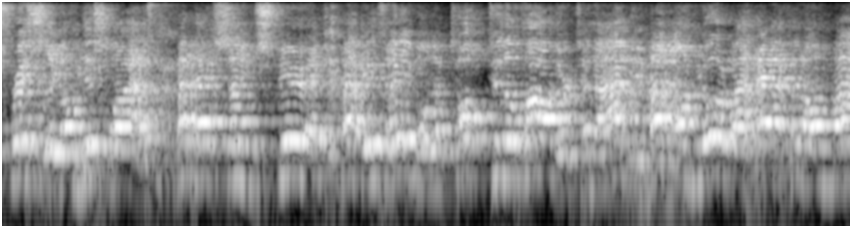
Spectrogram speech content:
expressly on this wise, and that same Spirit uh, is able to talk to the Father tonight uh, on your behalf and on my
